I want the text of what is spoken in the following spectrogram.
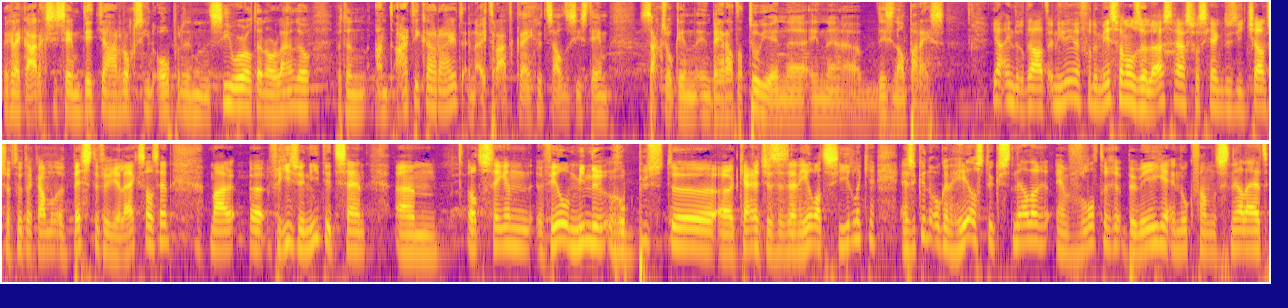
gelijkaardig systeem dit jaar nog zien openen in SeaWorld in Orlando met een Antarctica ride. En uiteraard krijgen we hetzelfde systeem straks ook in, in, bij Ratatouille in, in Disneyland Parijs. Ja, inderdaad. En ik denk dat voor de meeste van onze luisteraars waarschijnlijk dus die Challenge of Tutankhamon het beste vergelijk zal zijn. Maar uh, vergis u niet, dit zijn, um, laten we zeggen, veel minder robuuste uh, karretjes. Ze zijn heel wat sierlijker. En ze kunnen ook een heel stuk sneller en vlotter bewegen. En ook van snelheid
